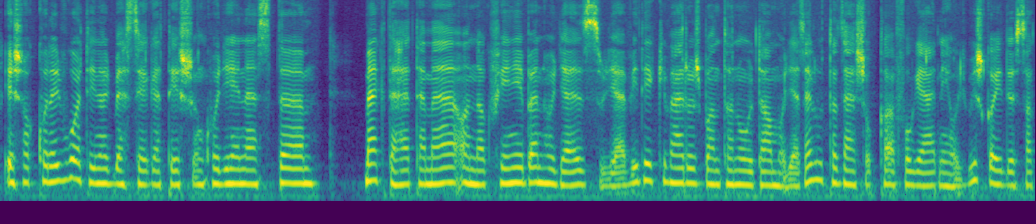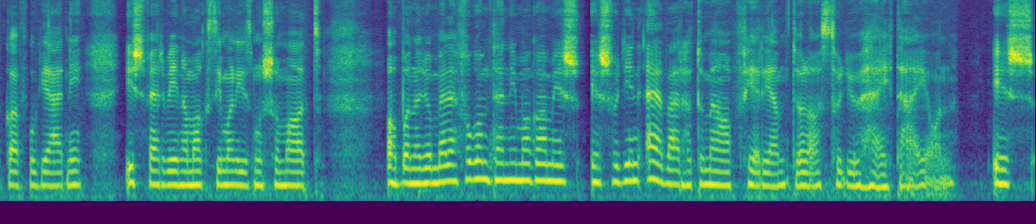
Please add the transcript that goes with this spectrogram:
És akkor egy volt egy nagy beszélgetésünk, hogy én ezt megtehetem-e annak fényében, hogy ez ugye vidéki városban tanultam, hogy ez elutazásokkal fog járni, hogy vizsgaidőszakkal fog járni, ismervén a maximalizmusomat, abban nagyon bele fogom tenni magam, és, és hogy én elvárhatom-e a férjemtől azt, hogy ő helytálljon és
